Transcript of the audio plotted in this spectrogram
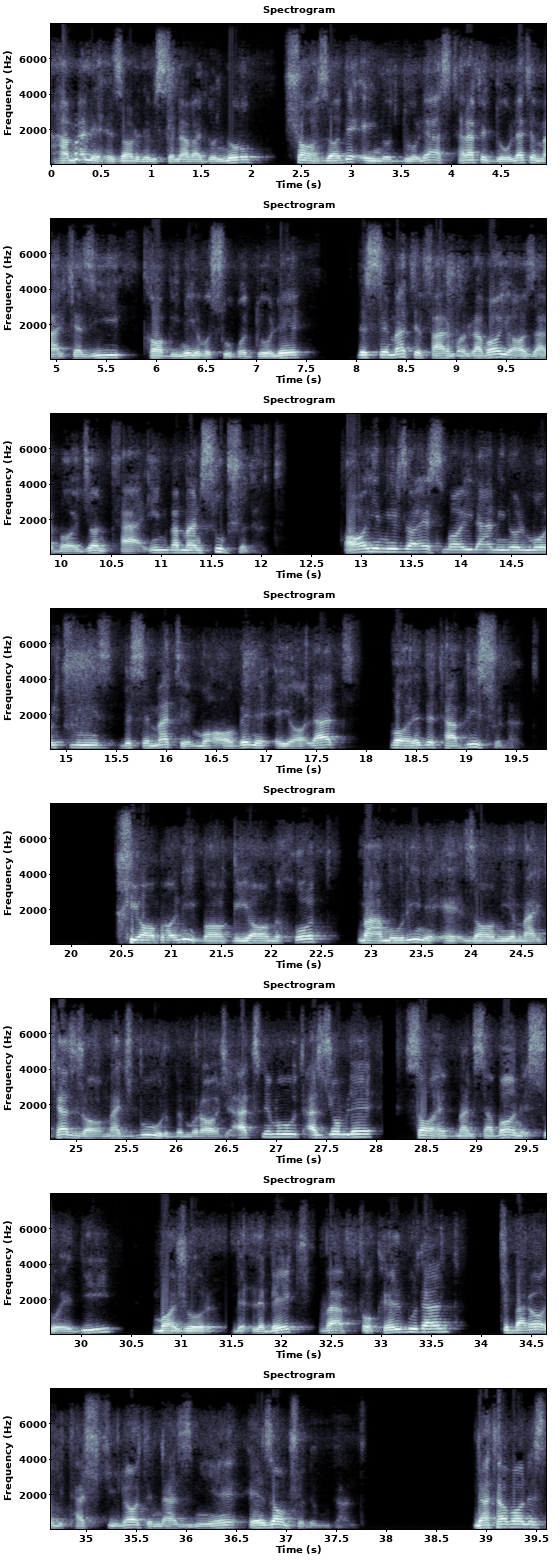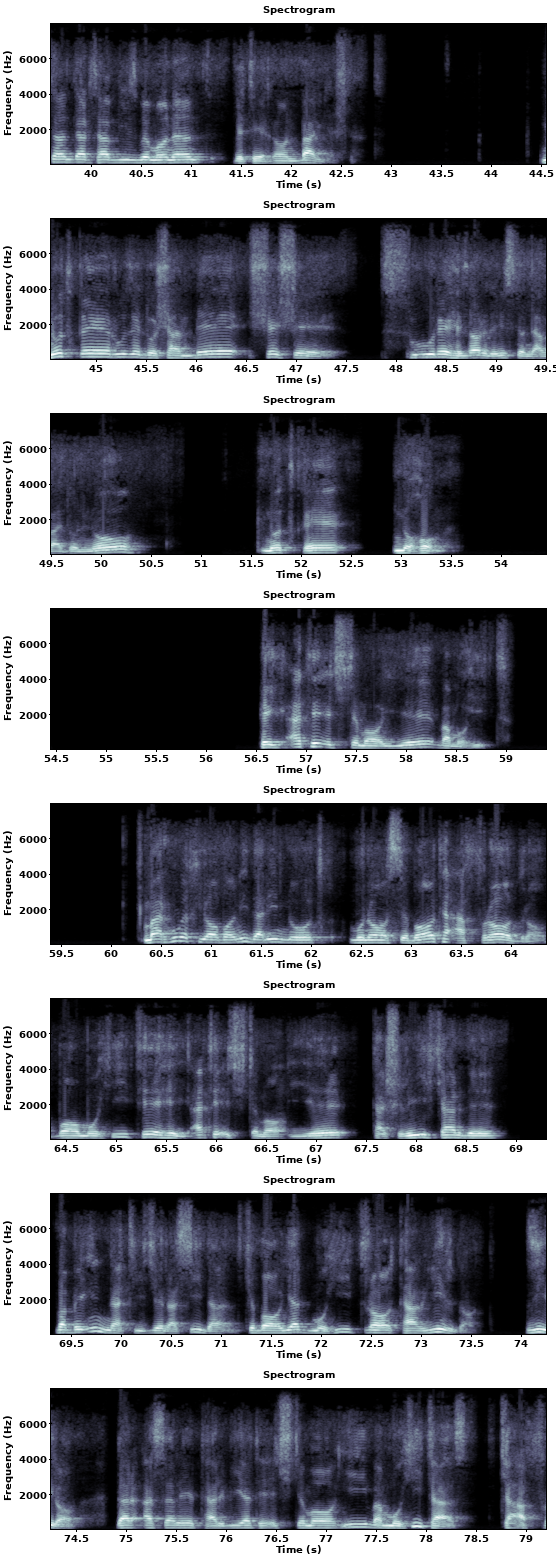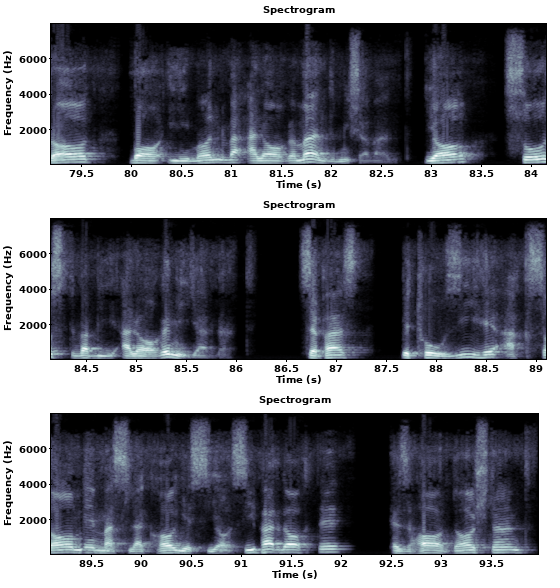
حمل 1299 شاهزاده عین الدوله از طرف دولت مرکزی کابینه وسوق الدوله به سمت فرمانروای آذربایجان تعیین و منصوب شدند. آقای میرزا اسماعیل امین الملک نیز به سمت معاون ایالت وارد تبریز شدند. خیابانی با قیام خود معمورین اعزامی مرکز را مجبور به مراجعت نمود. از جمله صاحب منصبان سوئدی ماژور لبک و فوکل بودند که برای تشکیلات نظمیه اعزام شده بودند. نتوانستند در تبریز بمانند به تهران برگشتند. نطق روز دوشنبه شش سور 1299 نطق نهم. هیئت اجتماعی و محیط. مرحوم خیابانی در این نطق مناسبات افراد را با محیط هیئت اجتماعی تشریح کرده و به این نتیجه رسیدند که باید محیط را تغییر داد. زیرا در اثر تربیت اجتماعی و محیط است که افراد با ایمان و علاقمند می شوند یا سست و بی علاقه می گردند سپس به توضیح اقسام مسلک های سیاسی پرداخته اظهار داشتند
